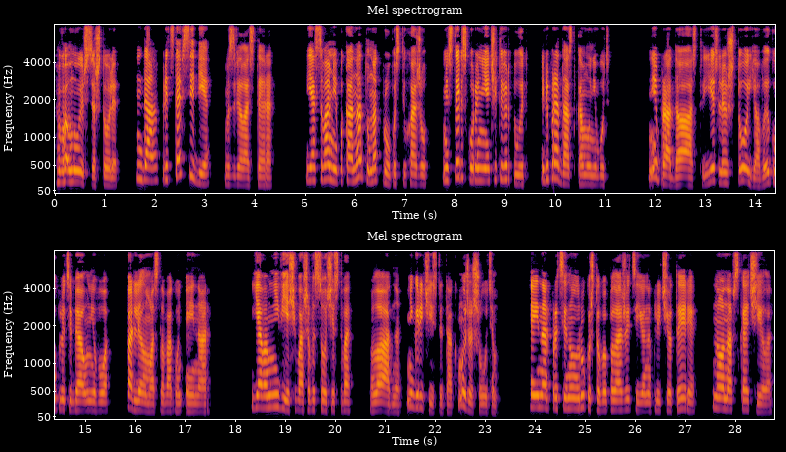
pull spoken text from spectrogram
Волнуешься, что ли? Да, представь себе, взвелась Тера. Я с вами по канату над пропастью хожу. Мистель скоро меня четвертует или продаст кому-нибудь. Не продаст. Если что, я выкуплю тебя у него, подлил масло в огонь Эйнар. Я вам не вещь, ваше высочество, «Ладно, не горячись ты так, мы же шутим». Эйнар протянул руку, чтобы положить ее на плечо Терри, но она вскочила.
